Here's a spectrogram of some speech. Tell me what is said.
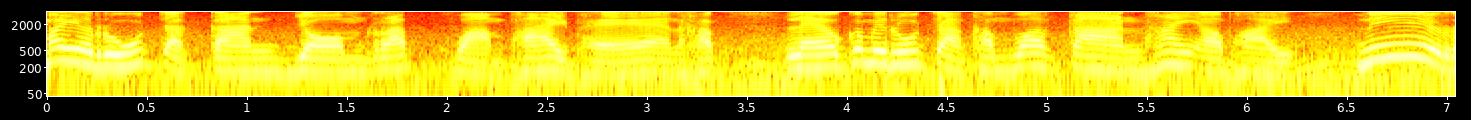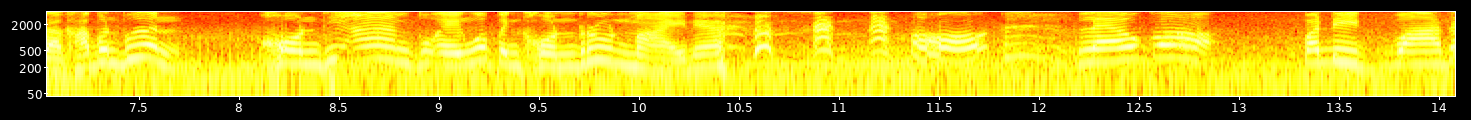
ไม่รู้จักการยอมรับความพ่ายแพ้นะครับ แล้วก็ไม่รู้จักคำว่าการให้อภัย นี่เหรอครับเพื่อนๆ คนที่อ้างตัวเองว่าเป็นคนรุ่นใหม่เนี่ยโอ้แล้วก็ ประดิษฐ์วาท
